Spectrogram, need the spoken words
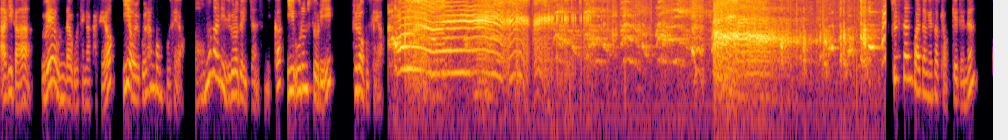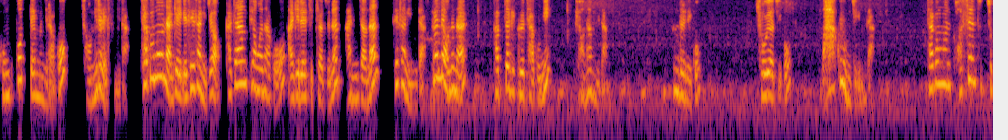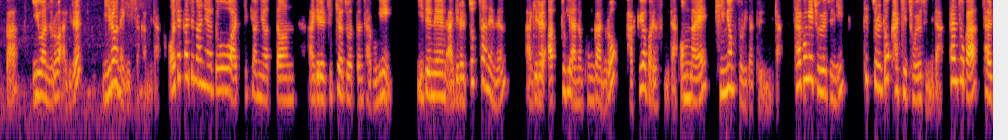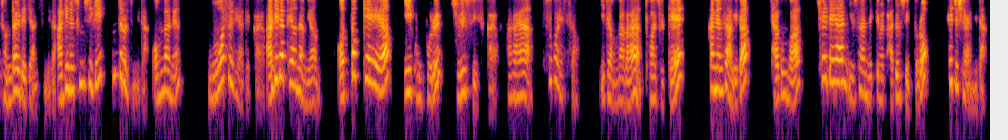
아기가 왜 운다고 생각하세요? 이 얼굴 한번 보세요. 너무 많이 일그러져 있지 않습니까? 이 울음소리 들어보세요. 출산 과정에서 겪게 되는 공포 때문이라고 정의를 했습니다. 자궁은 아기에게 세상이죠. 가장 평온하고 아기를 지켜주는 안전한 세상입니다. 그런데 어느 날 갑자기 그 자궁이 변합니다. 흔들리고 조여지고 마구 움직입니다. 자궁은 거센 수축과 이완으로 아기를 밀어내기 시작합니다. 어제까지만 해도 아기 편이었던 아기를 지켜주었던 자궁이 이제는 아기를 쫓아내는 아기를 아프게 하는 공간으로 바뀌어 버렸습니다. 엄마의 비명 소리가 들립니다. 자궁이 조여주니 핏줄도 같이 조여줍니다. 탄소가 잘 전달되지 않습니다. 아기는 숨쉬기 힘들어집니다. 엄마는 무엇을 해야 될까요? 아기가 태어나면 어떻게 해야 이 공포를 줄일 수 있을까요? 아가야, 수고했어. 이제 엄마가 도와줄게. 하면서 아기가 자궁과 최대한 유사한 느낌을 받을 수 있도록 해주셔야 합니다.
